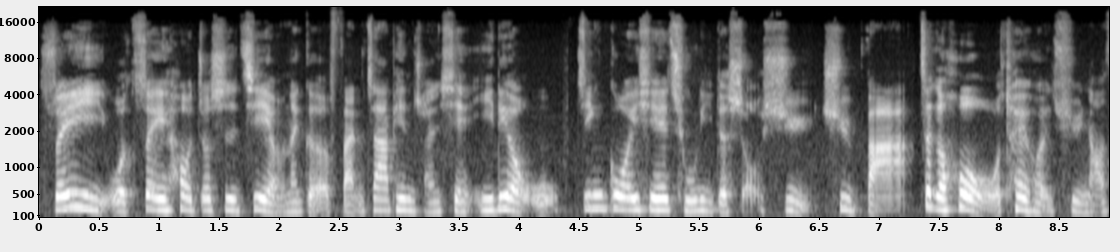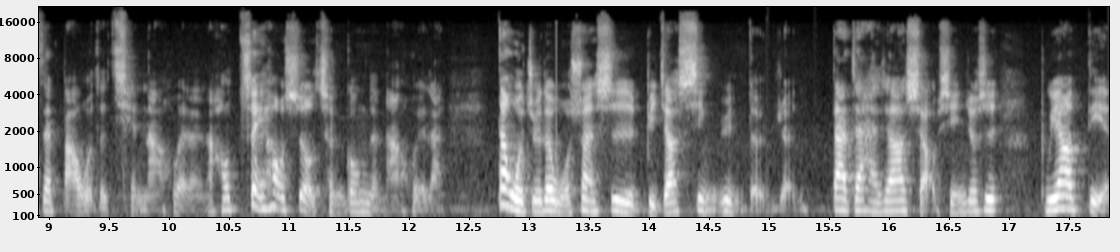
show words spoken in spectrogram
所以我最后就是借由那个反诈骗专线一六五，经过一些处理的手续，去把这个货我退回去，然后再把我的钱拿回来，然后最后是有成功的拿回来。但我觉得我算是比较幸运的人，大家还是要小心，就是不要点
